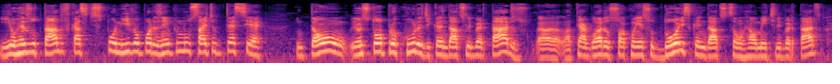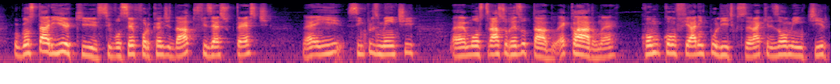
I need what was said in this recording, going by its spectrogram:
e o resultado ficasse disponível, por exemplo, no site do TSE. Então, eu estou à procura de candidatos libertários. Ah, até agora eu só conheço dois candidatos que são realmente libertários. Eu gostaria que, se você for candidato, fizesse o teste né, e simplesmente é, mostrasse o resultado. É claro, né, como confiar em políticos? Será que eles vão mentir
